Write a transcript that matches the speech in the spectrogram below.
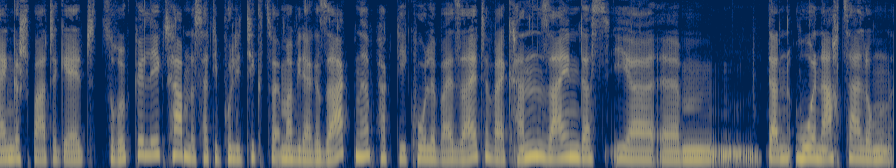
eingesparte Geld zurückgelegt haben. Das hat die Politik zwar immer wieder gesagt, ne, packt die Kohle beiseite, weil kann sein, dass ihr ähm, dann hohe Nachzahlungen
